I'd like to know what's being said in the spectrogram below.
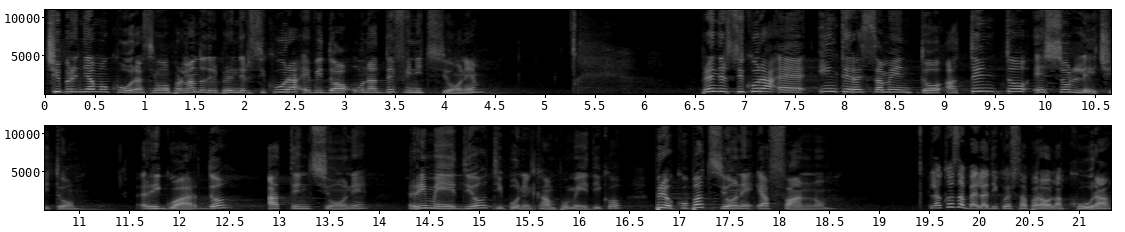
Ci prendiamo cura, stiamo parlando del prendersi cura e vi do una definizione. Prendersi cura è interessamento attento e sollecito, riguardo, attenzione, rimedio, tipo nel campo medico, preoccupazione e affanno. La cosa bella di questa parola cura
